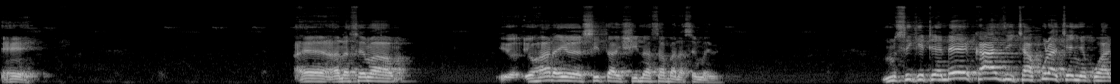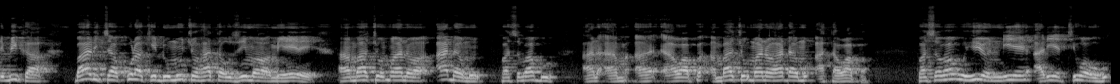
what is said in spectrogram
Eh. Eh anasema Yohana hiyo 6:27 anasema hivi. Msikitendee kazi chakula chenye kuharibika bali chakula kidumucho hata uzima wa milele ambacho mwana wa Adamu kwa sababu an, awapa, ambacho mwana wa Adamu atawapa. Kwa sababu hiyo ndiye aliyetiwa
